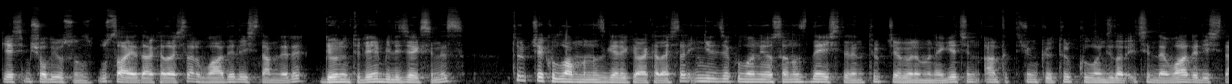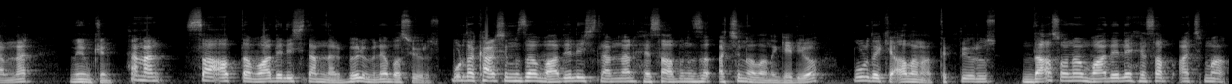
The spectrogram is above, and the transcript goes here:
geçmiş oluyorsunuz. Bu sayede arkadaşlar vadeli işlemleri görüntüleyebileceksiniz. Türkçe kullanmanız gerekiyor arkadaşlar. İngilizce kullanıyorsanız değiştirin. Türkçe bölümüne geçin. Artık çünkü Türk kullanıcılar için de vadeli işlemler mümkün. Hemen sağ altta vadeli işlemler bölümüne basıyoruz. Burada karşımıza vadeli işlemler hesabınızı açın alanı geliyor. Buradaki alana tıklıyoruz. Daha sonra vadeli hesap açma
